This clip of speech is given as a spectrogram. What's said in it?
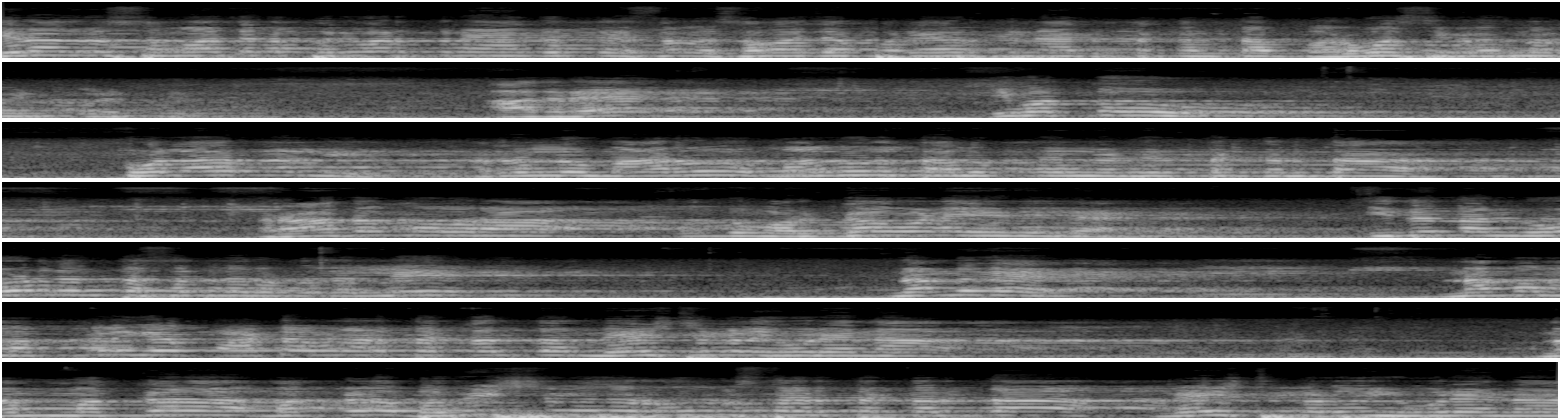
ಏನಾದರೂ ಸಮಾಜದ ಪರಿವರ್ತನೆ ಆಗುತ್ತೆ ಸಮಾಜ ಪರಿವರ್ತನೆ ಆಗತಕ್ಕಂಥ ಭರವಸೆಗಳನ್ನು ನಾವು ಇಟ್ಕೊಳ್ತೀವಿ. ಆದರೆ ಇವತ್ತು ಕೋಲಾರ್ನಲ್ಲಿ, ಅದರಲ್ಲೂ ಮಾರು, ಮಾಲೂರು ತಾಲೂಕಿನಲ್ಲಿ ನಡೆದಿರ್ತಕ್ಕಂಥ ರಾಧಮ್ಮ ಅವರ ಒಂದು ವರ್ಗಾವಣೆ ಏನಿದೆ ಇದನ್ನ ನೋಡಿದಂತ ಸಂದರ್ಭದಲ್ಲಿ ನಮಗೆ ನಮ್ಮ ಮಕ್ಕಳಿಗೆ ಪಾಠ ಮಾಡ್ತಕ್ಕಂಥ ಮೇಷ್ಟ್ರುಗಳು ಇವರೇನಾ? ನಮ್ಮ ಮಕ್ಕಳ ಮಕ್ಕಳ ಭವಿಷ್ಯವನ್ನು ರೂಪಿಸ್ತಾ ಇರ್ತಕ್ಕಂಥ ಮೇಷ್ಟ್ರುಗಳು ಇವರೇನಾ?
